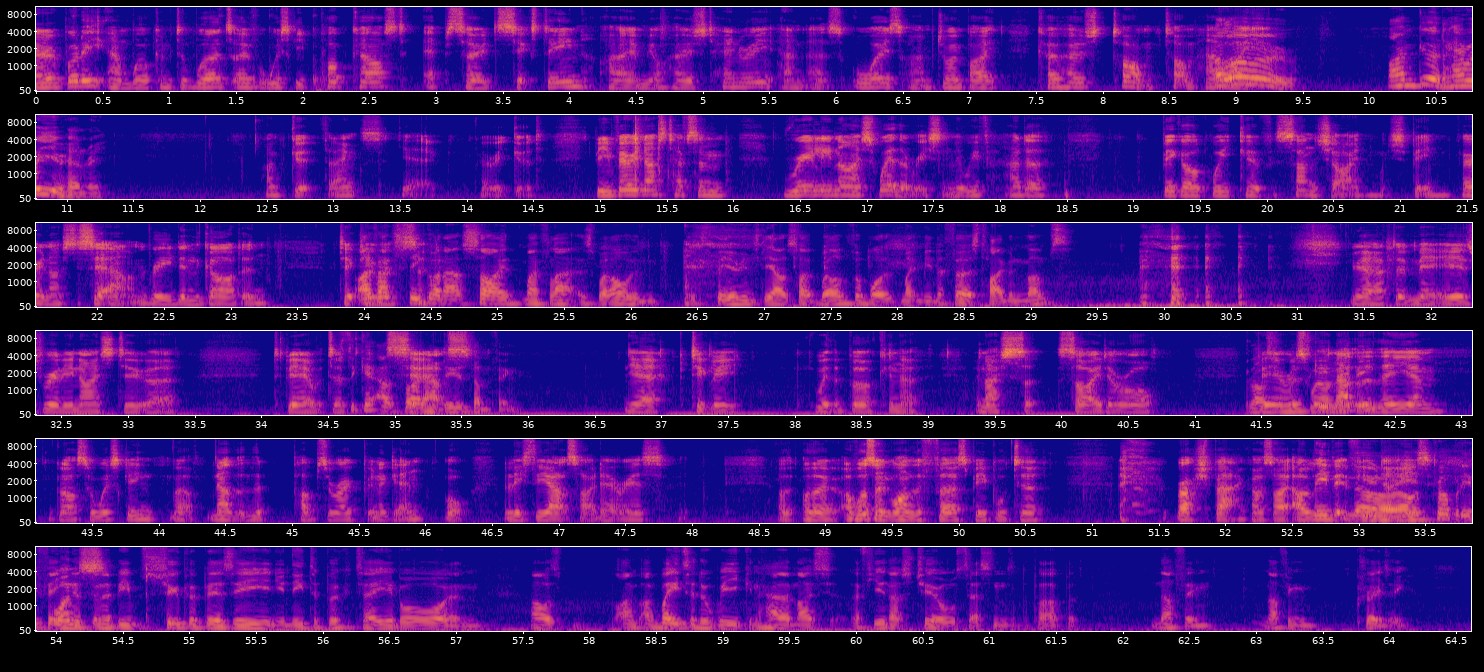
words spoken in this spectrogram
Hello, everybody, and welcome to Words Over Whiskey podcast, episode 16. I am your host, Henry, and as always, I'm joined by co host Tom. Tom, how are you? Hello. I'm good. How are you, Henry? I'm good, thanks. Yeah, very good. It's been very nice to have some really nice weather recently. We've had a big old week of sunshine, which has been very nice to sit out and read in the garden. I've with, actually uh, gone outside my flat as well and experienced the outside world for what might be the first time in months. yeah, I have to admit, it is really nice to uh, to be able to, Just to get outside and do something. Yeah, particularly with a book and a, a nice c- cider or Glass beer as well. Now maybe? that the um, glass of whiskey, well, now that the pubs are open again, or at least the outside areas. Although I wasn't one of the first people to rush back, I was like, I'll leave it a no, few days. I was probably thinking once- it's going to be super busy and you need to book a table and I was I, I waited a week and had a nice a few nice chill sessions at the pub, but nothing nothing crazy.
